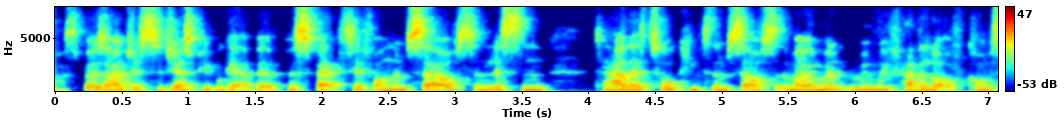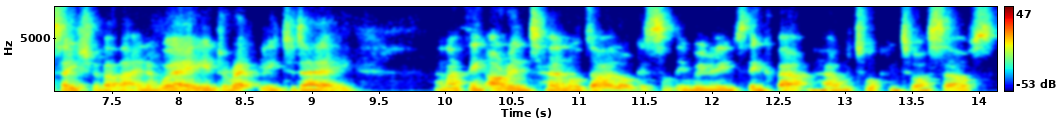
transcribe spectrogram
I suppose I just suggest people get a bit of perspective on themselves and listen to how they're talking to themselves at the moment. I mean, we've had a lot of conversation about that in a way directly today. And I think our internal dialogue is something we really need to think about and how we're talking to ourselves.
